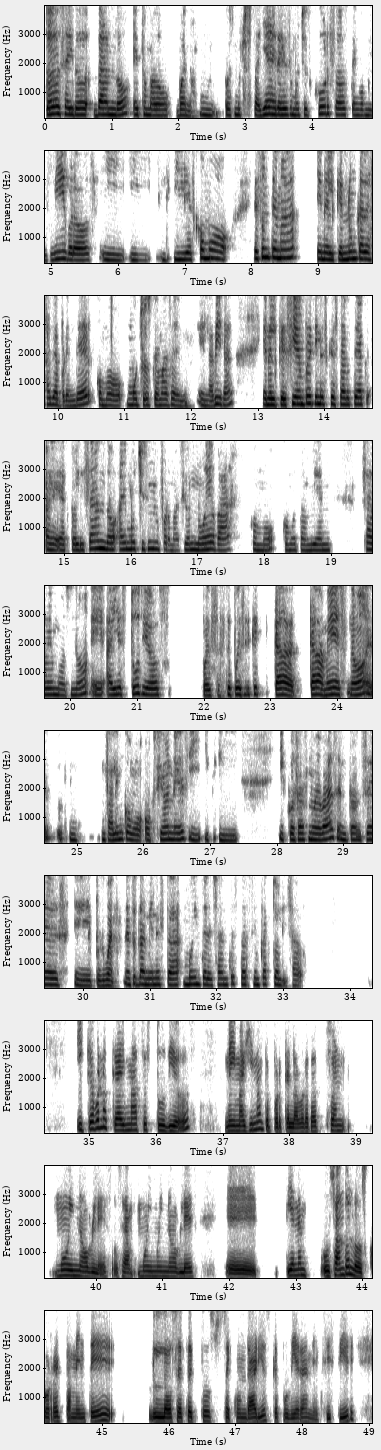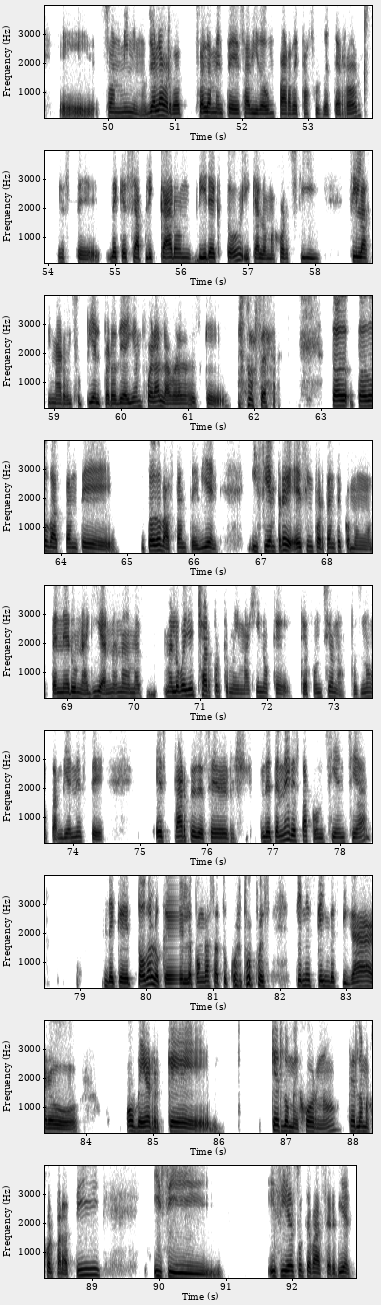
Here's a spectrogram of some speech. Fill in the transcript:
todo se ha ido dando, he tomado, bueno, pues muchos talleres, muchos cursos, tengo mis libros y, y, y es como, es un tema en el que nunca dejas de aprender, como muchos temas en, en la vida, en el que siempre tienes que estarte eh, actualizando, hay muchísima información nueva, como, como también sabemos, ¿no? Eh, hay estudios pues te puedo decir que cada, cada mes, ¿no? Eh, salen como opciones y, y, y cosas nuevas. Entonces, eh, pues bueno, eso también está muy interesante, estar siempre actualizado. Y qué bueno que hay más estudios. Me imagino que porque la verdad son muy nobles, o sea, muy, muy nobles. Eh, tienen, usándolos correctamente, los efectos secundarios que pudieran existir eh, son mínimos. Yo la verdad solamente he sabido un par de casos de terror, este, de que se aplicaron directo y que a lo mejor sí, sí lastimaron su piel, pero de ahí en fuera la verdad es que, o sea, todo, todo bastante, todo bastante bien. Y siempre es importante como tener una guía, no nada más, me lo voy a echar porque me imagino que, que funciona. Pues no, también este, es parte de ser, de tener esta conciencia de que todo lo que le pongas a tu cuerpo, pues tienes que investigar o, ver qué, qué, es lo mejor, ¿no? ¿Qué es lo mejor para ti? Y si, y si eso te va a hacer bien.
